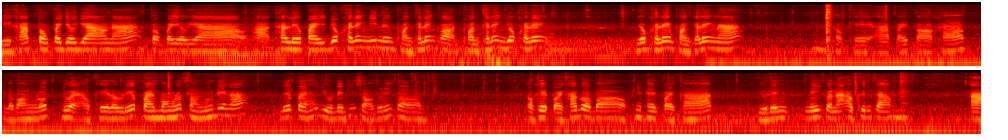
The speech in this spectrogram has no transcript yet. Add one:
ดีครับ ตรงไปยาวๆนะ ตรงไปยาวๆอ่าถ้าเร็วไปยกคันเร่งนิดนึงผ่อนคันเร่งก่อนผ่อนคันเร่งยกคันเร่ง ยกคันเร่งผ่อนคันเร่งนะ โอเค อ่าไปต่อครับ ระวังรถด้วยโอเค เราเลี้ยวไปมองรถฝั่งนู้นด้วยนะเลี้ยวไปให้อยู่เลนที่สองตัวนี้ก่อน โอเค ปล่อยคลัตช์เบาๆพี่เพนปล่อยคลัตช์อยู่เลนนี้ก่อนนะเอาขึ้นกลับอ่า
